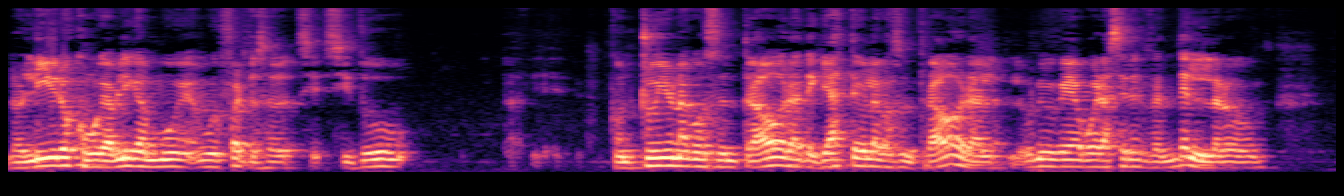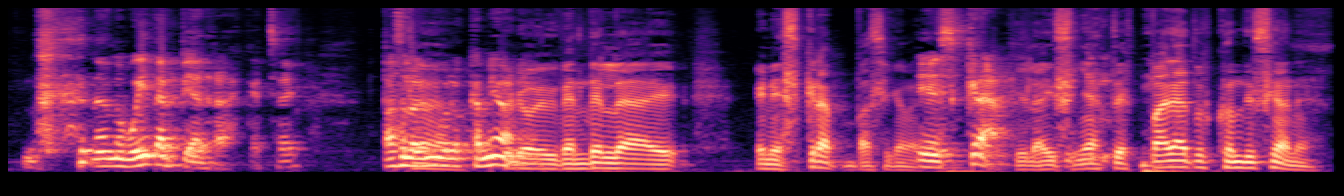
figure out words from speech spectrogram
los libros como que aplican muy, muy fuerte. O sea, si, si, tú construyes una concentradora, te quedaste con la concentradora, lo único que voy a poder hacer es venderla. ¿no? no, no voy a dar pie atrás, ¿cachai? Pasa lo mismo con los camiones. Pero venderla en scrap, básicamente. En scrap. Que la diseñaste para tus condiciones.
